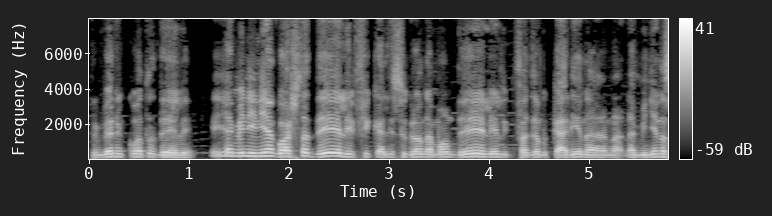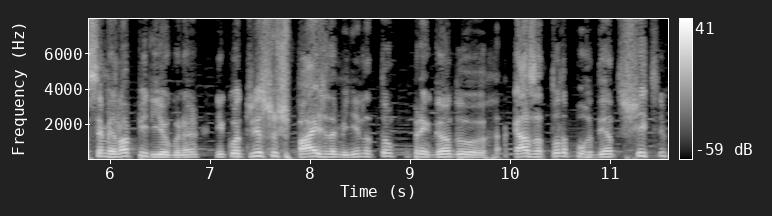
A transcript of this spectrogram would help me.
primeiro encontro dele. E a menininha gosta dele, fica ali segurando a mão dele, ele fazendo carinho na, na, na menina sem menor perigo, né? Enquanto isso, os pais da menina estão pregando a casa toda por dentro, cheio de,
